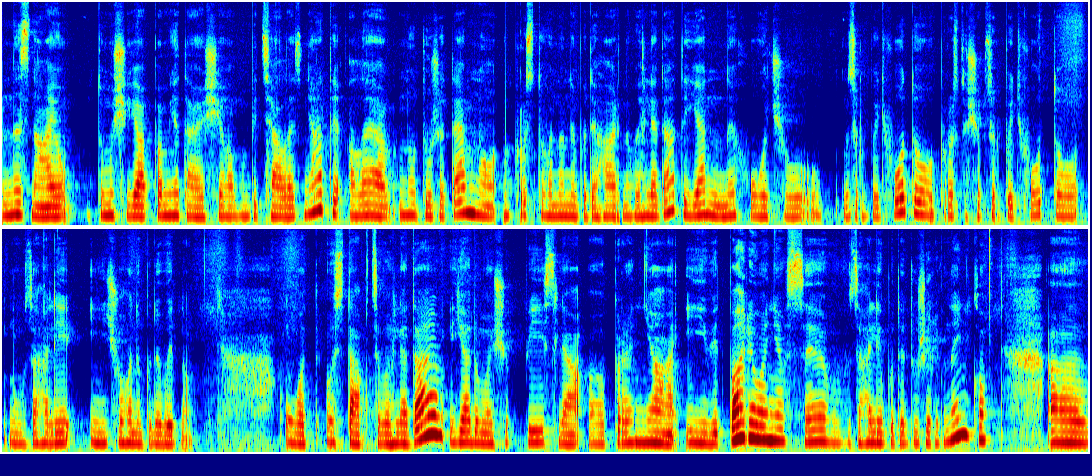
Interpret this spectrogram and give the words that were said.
Не знаю, тому що я пам'ятаю, що я вам обіцяла зняти, але ну дуже темно, просто воно не буде гарно виглядати. Я не хочу зробити фото, просто щоб зробити фото, ну взагалі і нічого не буде видно. От, ось так це виглядає. Я думаю, що після е, прання і відпарювання все взагалі буде дуже рівненько. Е,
